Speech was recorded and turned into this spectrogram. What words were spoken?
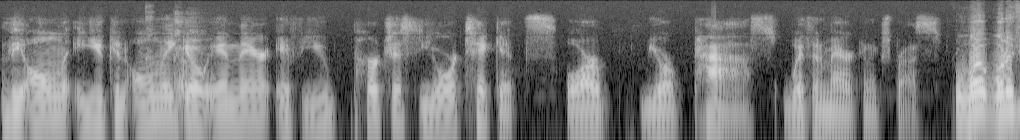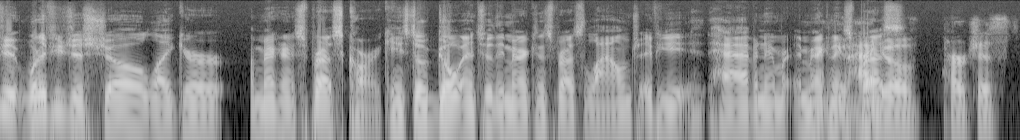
the only you can only go in there if you purchase your tickets or your pass with an American Express. What what if you what if you just show like your American Express card? Can you still go into the American Express lounge if you have an Amer- American you Express? had to have purchased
